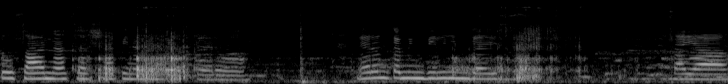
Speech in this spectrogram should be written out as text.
to sana sa Shopee namin guys pero meron kaming bilhin guys. Kaya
